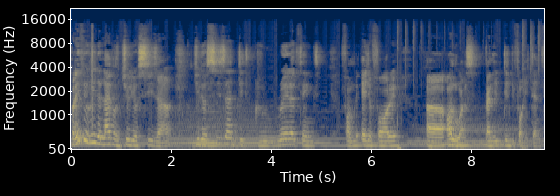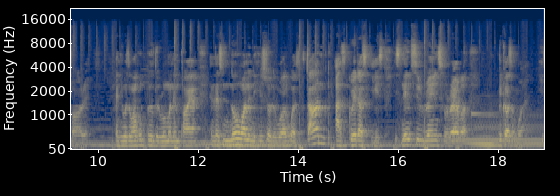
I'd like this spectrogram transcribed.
But if you read the life of julius caesar julius caesar did greater things from the age of 40 uh, onwards than he did before he turned 40 and he was the one who built the roman empire and there's no one in the history of the world who has done as great as he is. His name still reigns forever because of what he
